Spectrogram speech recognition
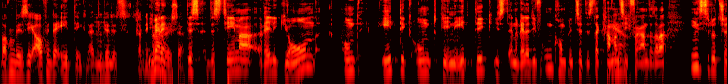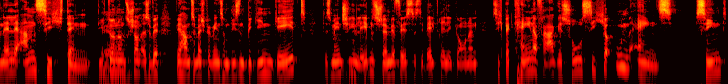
machen wir sie auf in der Ethik. Ne? Die wird mhm. jetzt dann immer ich meine, größer. Das, das Thema Religion und Ethik und Genetik ist ein relativ unkompliziertes, da kann man ja. sich voran, aber institutionelle Ansichten, die ja. tun uns schon, also wir, wir haben zum Beispiel, wenn es um diesen Beginn geht, des menschlichen Lebens, stellen wir fest, dass die Weltreligionen sich bei keiner Frage so sicher uneins sind,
